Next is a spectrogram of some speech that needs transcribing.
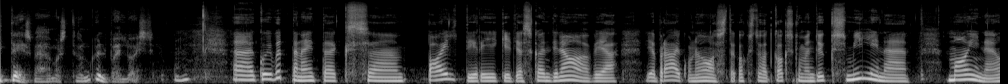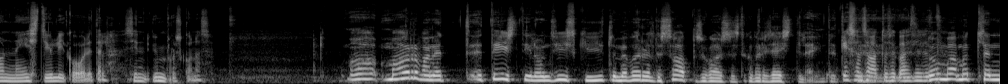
IT-s vähemasti on küll palju asju mm. -hmm. kui võtta näiteks äh, Balti riigid ja Skandinaavia ja praegune aasta kaks tuhat kakskümmend üks, milline maine on Eesti ülikoolidel siin ümbruskonnas? Ma, ma arvan, et, et Eestil on siiski ütleme võrreldes saatusekaaslastega päris hästi läinud. kes on saatusekaalased? no ma mõtlen,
